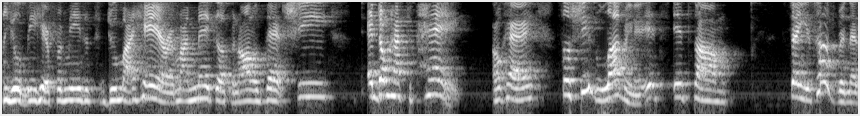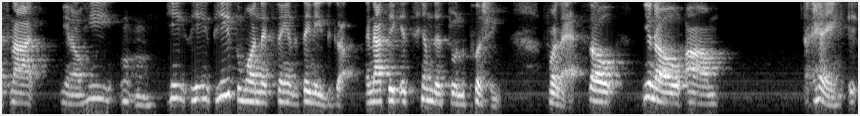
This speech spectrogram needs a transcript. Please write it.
You'll be here for me to, to do my hair and my makeup and all of that. She and don't have to pay. Okay. So she's loving it. It's it's um Sanya's husband that's not, you know, he he he he's the one that's saying that they need to go. And I think it's him that's doing the pushing for that. So, you know, um, hey, it,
